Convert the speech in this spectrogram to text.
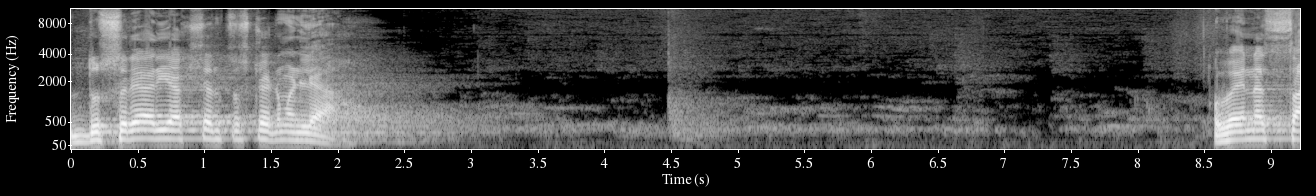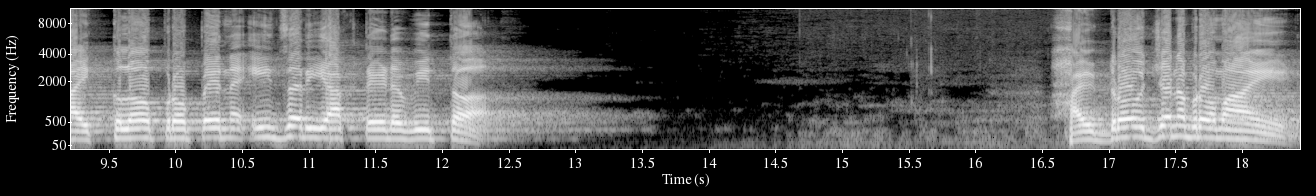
दुसऱ्या रिएक्शनचं स्टेटमेंट म्हणल्या when cyclopropane is reacted with hydrogen bromide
